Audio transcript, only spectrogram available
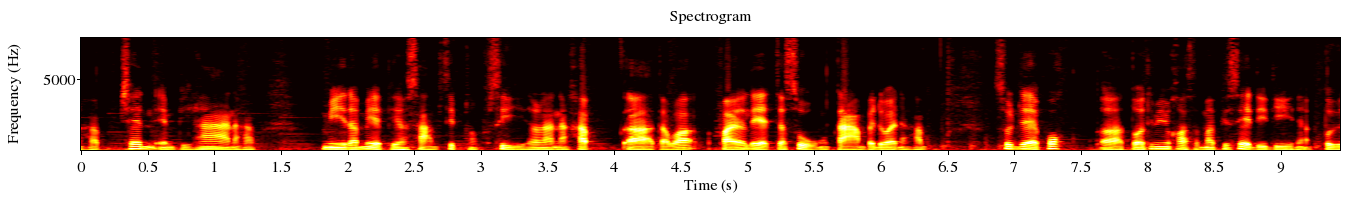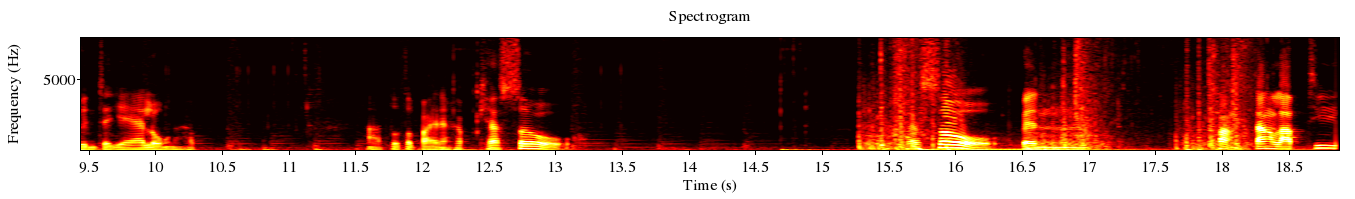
นะครับ เช่น MP5 นะครับมีดาเมจเพียง 30-4 เท่านั้นนะครับ แต่ว่าไฟเรทจะสูงตามไปด้วยนะครับ ส่วนใหญ่พวกตัวที่มีความสามารถพิเศษดีๆเนี่ยปืนจะแย่ลงนะครับ ตัวต่อไปนะครับ Castle Castle เป็นฝั่งตั้งรับที่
